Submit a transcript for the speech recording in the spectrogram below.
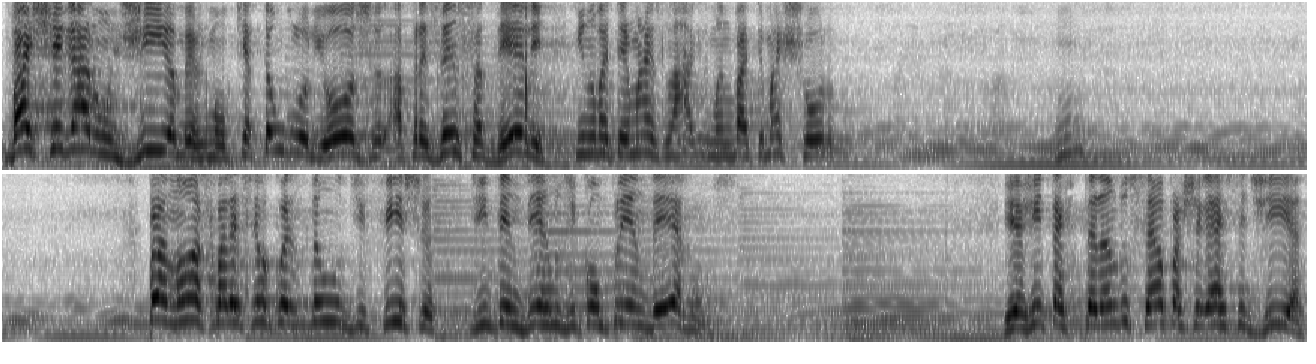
Vai chegar um dia, meu irmão, que é tão glorioso a presença dele, que não vai ter mais lágrimas, não vai ter mais choro. Hum? Para nós parece uma coisa tão difícil de entendermos e compreendermos. E a gente está esperando o céu para chegar esse dia.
